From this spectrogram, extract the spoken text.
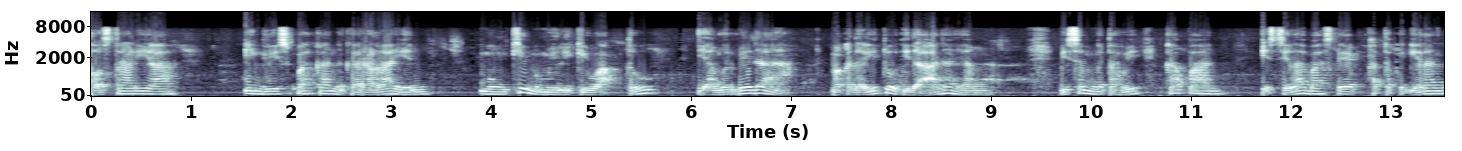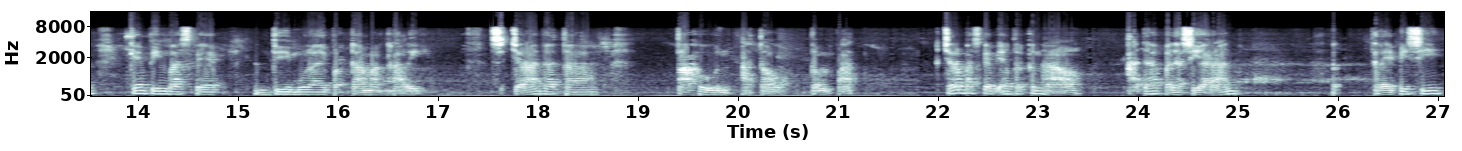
Australia, Inggris, bahkan negara lain mungkin memiliki waktu yang berbeda. Maka dari itu tidak ada yang bisa mengetahui kapan istilah basket atau kegiatan camping basket dimulai pertama kali secara data, tahun, atau tempat. Acara basket yang terkenal ada pada siaran televisi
